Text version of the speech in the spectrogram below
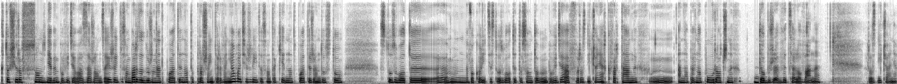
ktoś rozsądnie, bym powiedziała, zarządza. Jeżeli to są bardzo duże nadpłaty, no to proszę interweniować. Jeżeli to są takie nadpłaty rzędu 100, 100 zł, w okolicy 100 zł, to są to, bym powiedziała, w rozliczeniach kwartalnych, mm, a na pewno półrocznych, dobrze wycelowane rozliczenia.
